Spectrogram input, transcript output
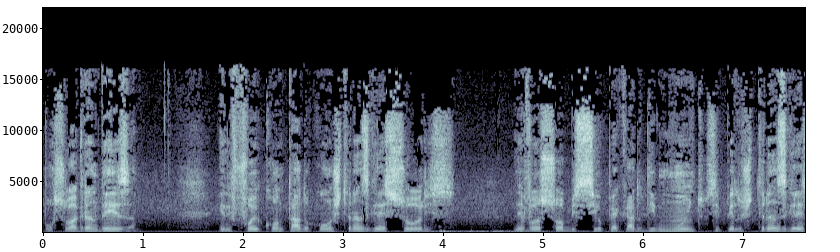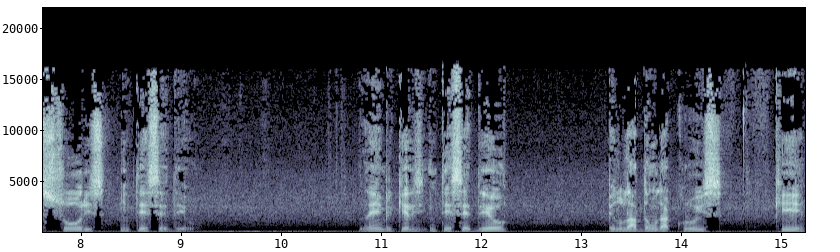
por sua grandeza. Ele foi contado com os transgressores. Levou sobre si o pecado de muitos e pelos transgressores intercedeu. Lembre que ele intercedeu pelo ladrão da cruz que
